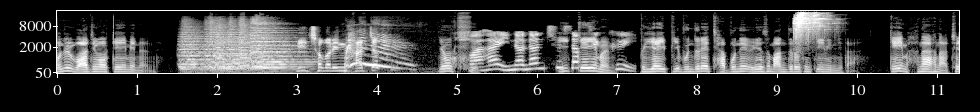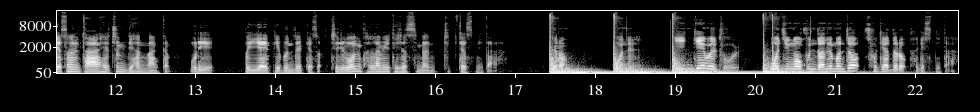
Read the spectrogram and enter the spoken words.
오늘 와징어 게임에는 미쳐버린 가짜 역시 와하 인원원 이 출석 게임은 체크 VIP 분들의 자본에 의해서 만들어진 게임입니다. 게임 하나하나 최선을 다해 준비한 만큼 우리 VIP 분들께서 즐거운 관람이 되셨으면 좋겠습니다. 그럼 오늘 이 게임을 도울 오징어 군단을 먼저 소개하도록 하겠습니다.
